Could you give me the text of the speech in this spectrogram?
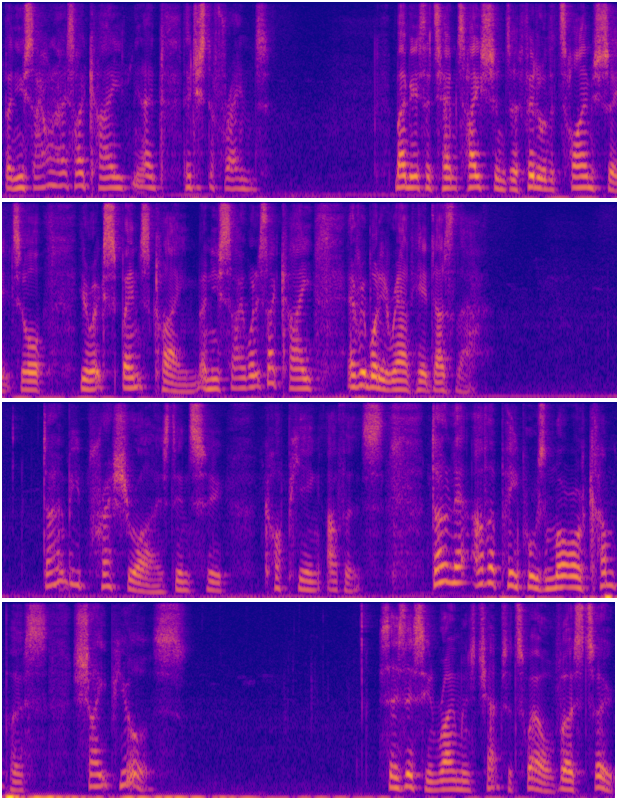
But you say, oh no, it's okay, you know, they're just a friend. Maybe it's a temptation to fiddle the timesheet or your expense claim, and you say, well, it's okay, everybody around here does that. Don't be pressurized into copying others. Don't let other people's moral compass shape yours. Says this in Romans chapter 12, verse 2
